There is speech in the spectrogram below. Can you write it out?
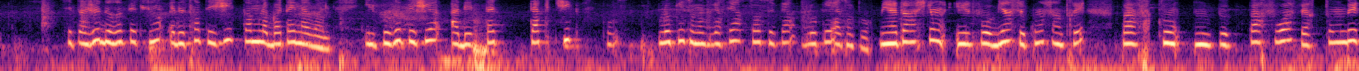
C'est un jeu de réflexion et de stratégie comme la bataille navale. Il faut réfléchir à des ta- tactiques pour bloquer son adversaire sans se faire bloquer à son tour. Mais attention, il faut bien se concentrer parce qu'on peut parfois faire tomber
